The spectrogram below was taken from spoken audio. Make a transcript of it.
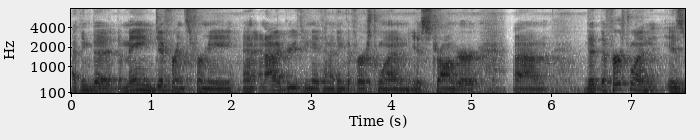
I think the, the main difference for me, and, and I agree with you, Nathan, I think the first one is stronger. Um, the, the first one is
